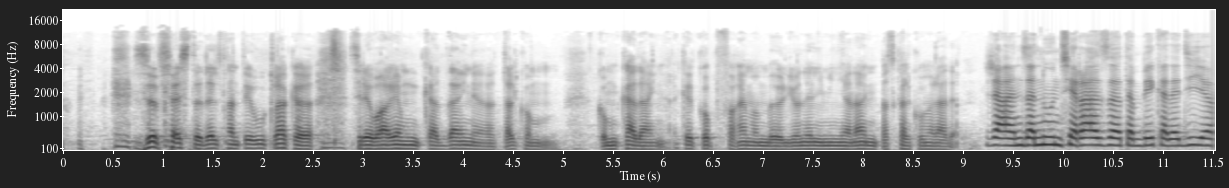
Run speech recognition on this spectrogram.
the festa del 31, clar que celebrarem cada any eh, tal com, com cada any. Aquest cop farem amb Lionel i Mignana i Pascal Comelada. Ja ens anunciaràs uh, també cada dia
